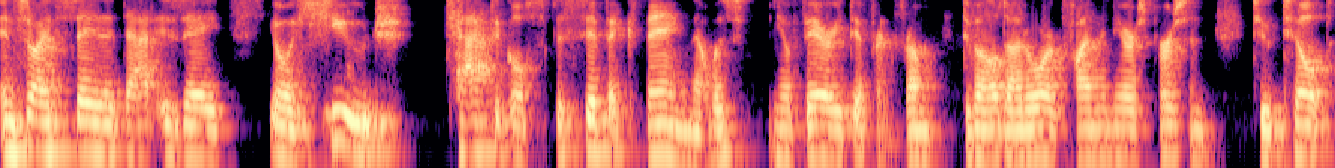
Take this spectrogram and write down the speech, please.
and so I'd say that that is a you know a huge tactical specific thing that was you know very different from develop.org find the nearest person to tilt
